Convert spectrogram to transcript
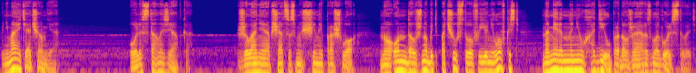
Понимаете, о чем я?» Оля стала зябко. Желание общаться с мужчиной прошло, но он, должно быть, почувствовав ее неловкость, намеренно не уходил, продолжая разглагольствовать.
